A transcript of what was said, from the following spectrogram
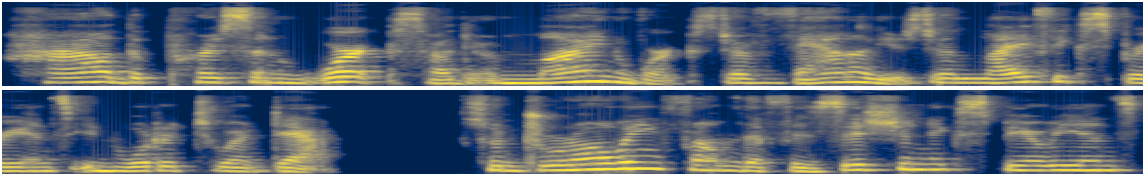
how the person works, how their mind works, their values, their life experience in order to adapt. So, drawing from the physician experience,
